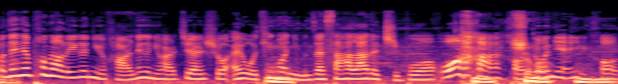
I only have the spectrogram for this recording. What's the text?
我那天碰到了一个女孩，那个女孩居然说：“哎，我听过你们在撒哈拉的直播，哇，好多年以后，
